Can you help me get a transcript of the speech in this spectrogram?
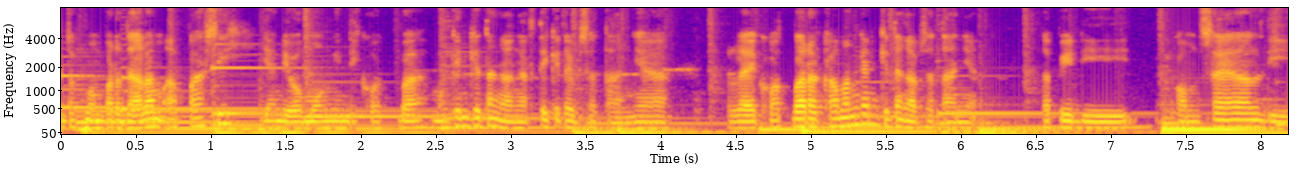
untuk memperdalam apa sih yang diomongin di khotbah. Mungkin kita nggak ngerti kita bisa tanya mulai khotbah rekaman kan kita nggak bisa tanya. Tapi di komsel di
